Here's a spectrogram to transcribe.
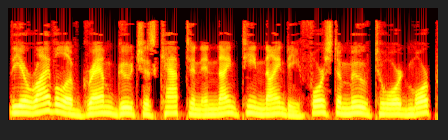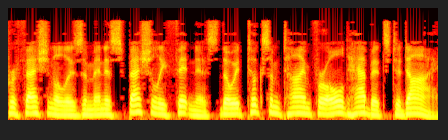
The arrival of Graham Gooch as captain in 1990 forced a move toward more professionalism and especially fitness though it took some time for old habits to die.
